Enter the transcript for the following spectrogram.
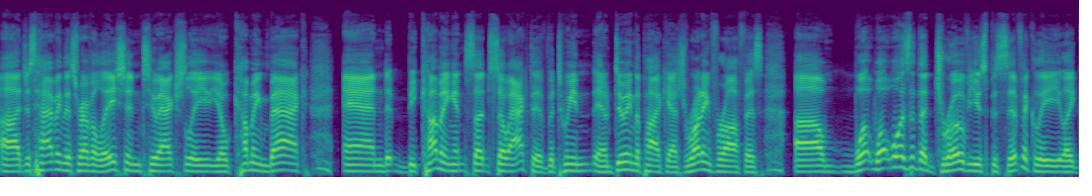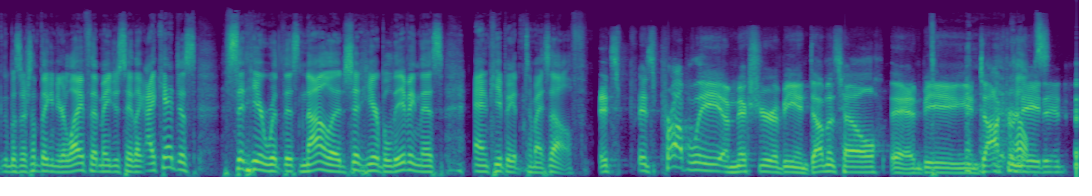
uh, just having this revelation to actually, you know, coming back and becoming and such so active between you know doing the podcast, running for office? Um, what what was it that drove you specifically? Like, was there something in your life that made you say, like, I can't just sit here with this knowledge, sit here believing this, and keeping it to myself? It's it's probably a mixture of being dumb as hell and being indoctrinated.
